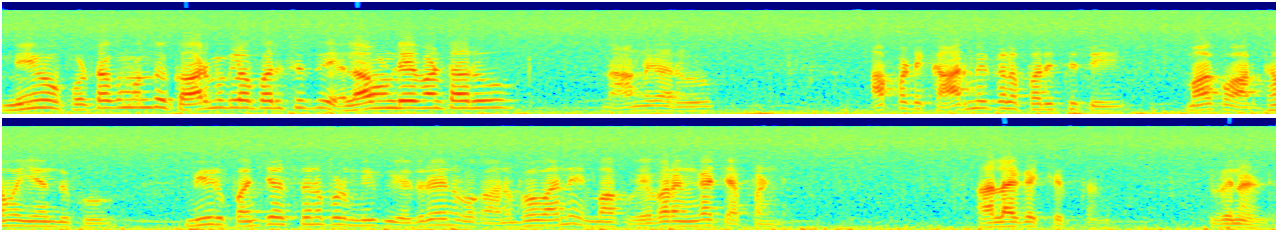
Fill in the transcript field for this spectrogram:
మేము పుట్టకముందు కార్మికుల పరిస్థితి ఎలా ఉండేవంటారు? నాన్నగారు అప్పటి కార్మికుల పరిస్థితి మాకు అర్థమయ్యేందుకు మీరు పనిచేస్తున్నప్పుడు మీకు ఎదురైన ఒక అనుభవాన్ని మాకు వివరంగా చెప్పండి. అలాగే చెప్తాను. వినండి.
